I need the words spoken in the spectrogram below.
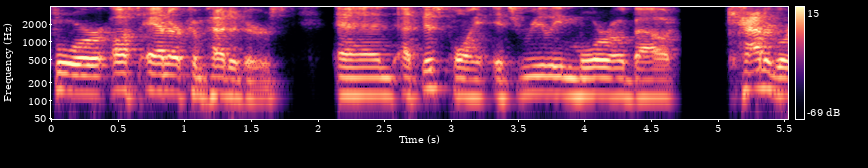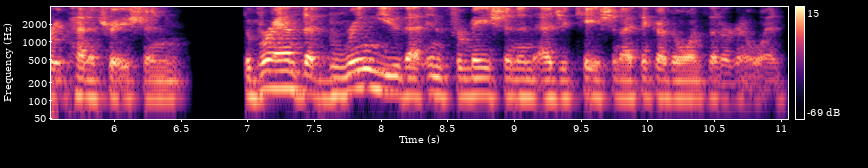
for us and our competitors. And at this point, it's really more about category penetration. The brands that bring you that information and education, I think, are the ones that are going to win.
